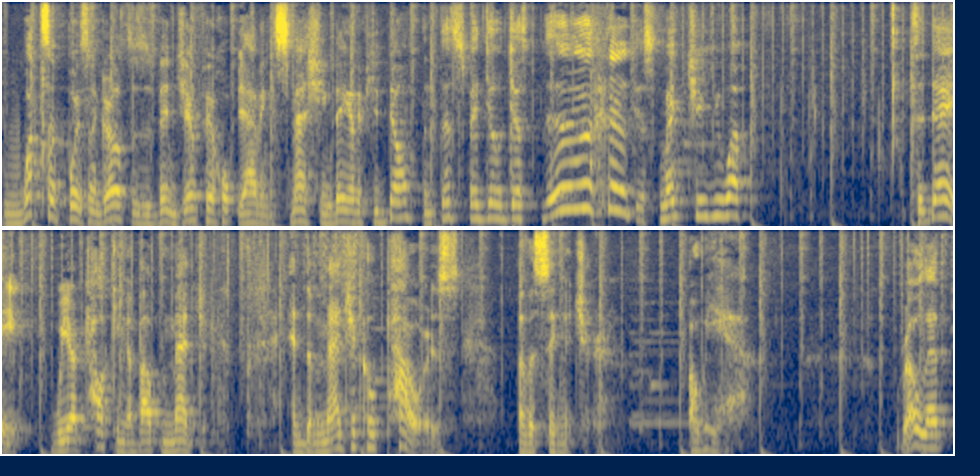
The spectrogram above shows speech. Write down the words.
What's up boys and girls, this is Ben Jimfield, hope you're having a smashing day and if you don't, then this video just, uh, just might cheer you up. Today, we are talking about magic and the magical powers of a signature. Oh yeah. Roll it.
